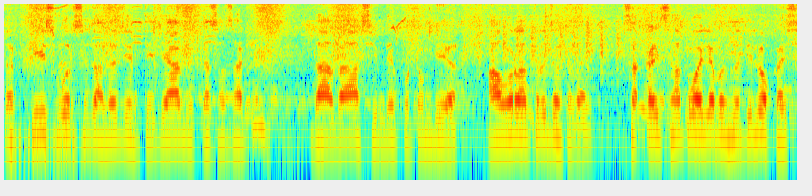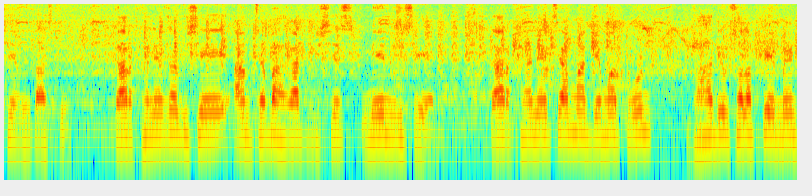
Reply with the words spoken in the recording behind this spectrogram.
तर तीस वर्ष झालं जनतेच्या विकासासाठी दादा शिंदे कुटुंबीय अहोरात्र झटत आहेत. सकाळी सात वाजल्यापासून ती लोकांची सेवेत असते. कारखान्याचा विषय आमच्या भागात विशेष मेन विषय आहे. कारखान्याच्या माध्यमातून दहा दिवसाला पेमेंट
